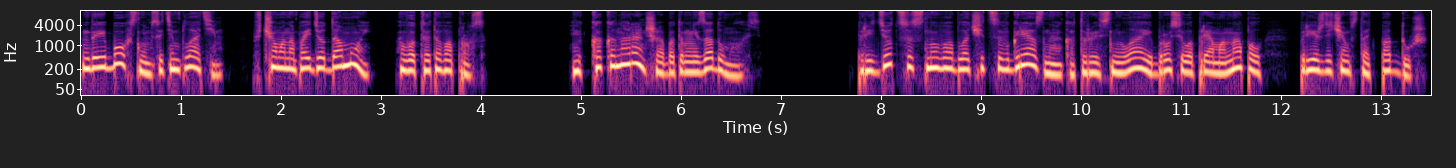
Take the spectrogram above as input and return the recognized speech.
Да и бог с ним, с этим платьем. В чем она пойдет домой? Вот это вопрос. И как она раньше об этом не задумалась? Придется снова облачиться в грязное, которое сняла и бросила прямо на пол, прежде чем встать под душ.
